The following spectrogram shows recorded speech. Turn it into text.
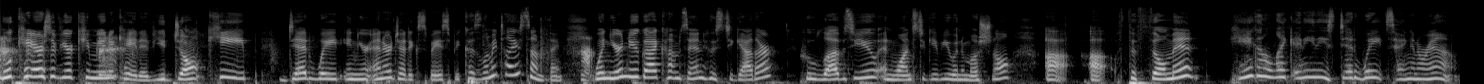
Who cares if you're communicative? You don't keep dead weight in your energetic space because let me tell you something. When your new guy comes in who's together, who loves you and wants to give you an emotional uh, uh, fulfillment, he ain't gonna like any of these dead weights hanging around.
